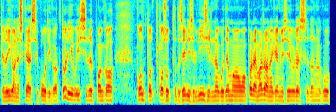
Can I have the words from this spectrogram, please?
kelle iganes käes see koodikaart oli, võis selle pangakontot kasutada sellisel viisil, nagu tema oma parema äranägemise juures seda nagu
